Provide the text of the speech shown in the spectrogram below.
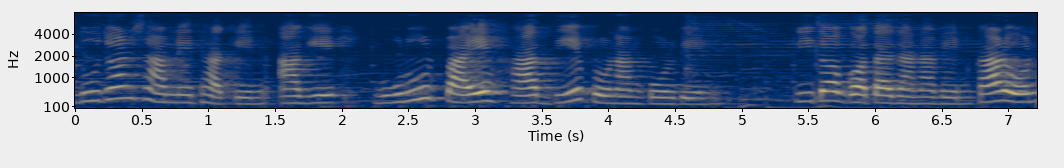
দুজন সামনে থাকেন, আগে গুরুর পায়ে হাত দিয়ে প্রণাম করবেন। কৃতজ্ঞতা জানাবেন, কারণ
